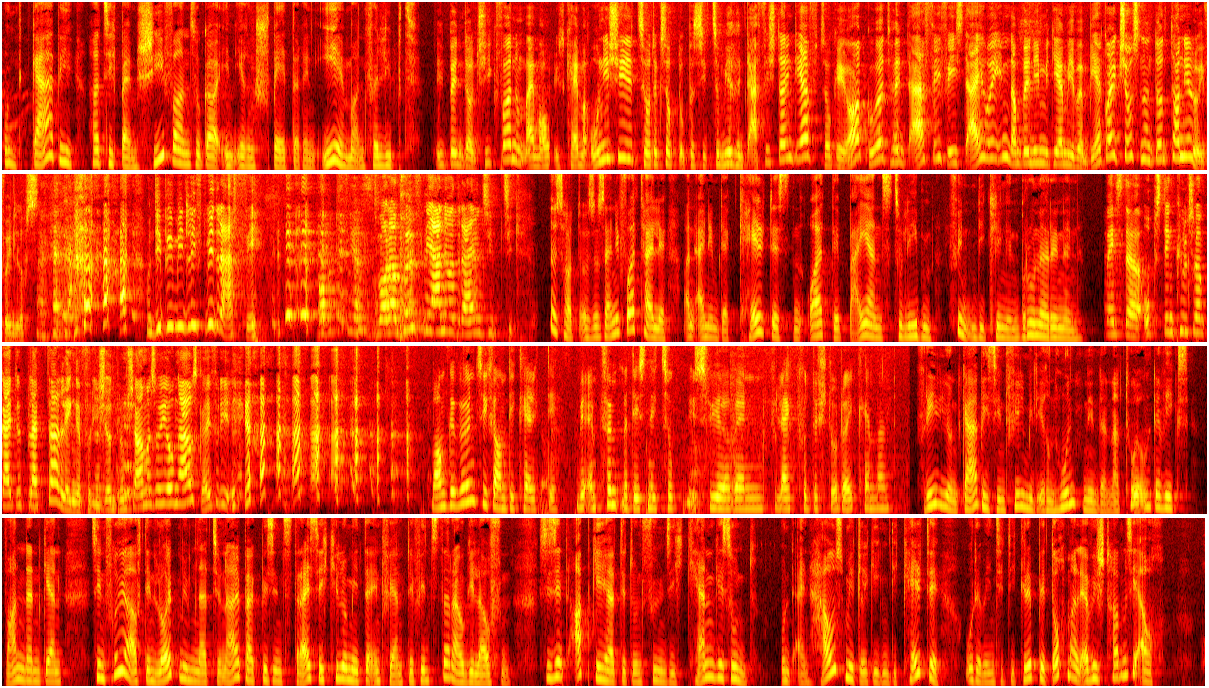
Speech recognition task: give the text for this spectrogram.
und Gabi hat sich beim Skifahren sogar in ihren späteren Ehemann verliebt. Ich bin dann Ski gefahren und mein Mann ist gekommen ohne Ski. Jetzt hat er gesagt, ob er sich zu mir hinten stellen darf. Sag ich, ja, gut, hinten fest einhalten. Dann bin ich mit ihm über den Berg geschossen und dann habe ich runterfallen lassen. und ich bin mit Lift wieder rauf. Aber das war am 5. Januar 73. Es hat also seine Vorteile. An einem der kältesten Orte Bayerns zu leben, finden die Klingenbrunnerinnen. Wenn es der Obst in den Kühlschrank geht, bleibt es auch länger frisch. Und darum schauen wir so jung aus, gell, Friede? Man gewöhnt sich an die Kälte. Wie empfindet man das nicht so, ist wie wenn vielleicht von der Stadt kommen. Friedi und Gabi sind viel mit ihren Hunden in der Natur unterwegs, wandern gern, sind früher auf den Loipen im Nationalpark bis ins 30 Kilometer entfernte Finsterau gelaufen. Sie sind abgehärtet und fühlen sich kerngesund. Und ein Hausmittel gegen die Kälte oder wenn sie die Grippe doch mal erwischt, haben sie auch.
